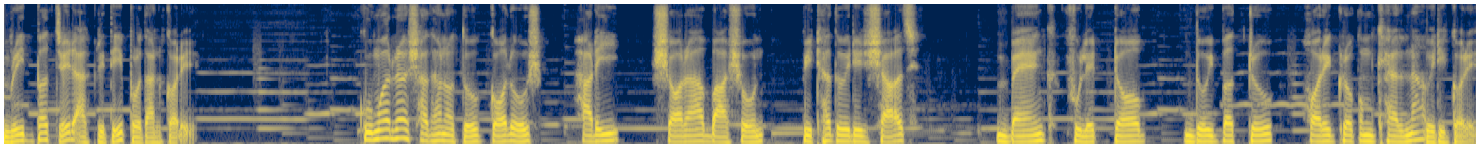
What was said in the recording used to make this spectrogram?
মৃৎপাত্রের আকৃতি প্রদান করে। কুমাররা সাধারণত কলস, হাড়ি, সরা, বাসন, পিঠা তৈরির সাজ, ব্যাংক, ফুলের টব, দইপাত্র, হরেক রকম খেলনা তৈরি করে।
